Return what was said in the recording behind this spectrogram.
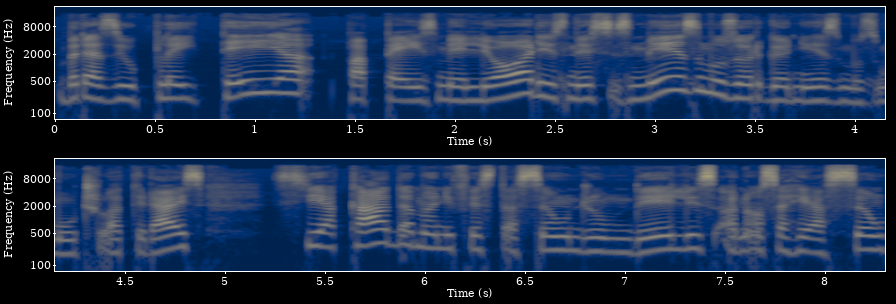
Brasil pleiteia papéis melhores nesses mesmos organismos multilaterais se a cada manifestação de um deles a nossa reação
